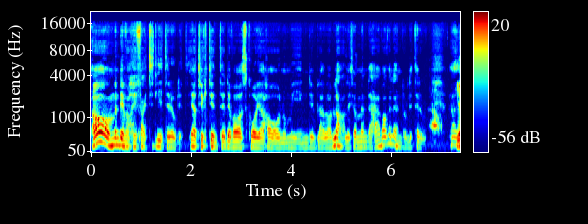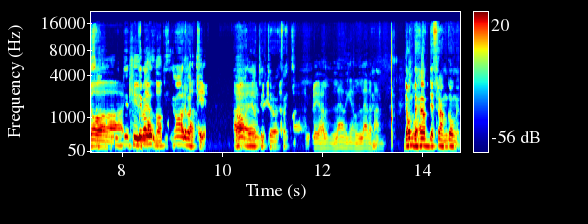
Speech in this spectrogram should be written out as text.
ja, men det var ju faktiskt lite roligt. Jag tyckte inte det var skoj att ha honom i Indy, bla bla bla. Liksom, men det här var väl ändå lite roligt. Ja, det, kul det var, ändå Ja, det var kul. Ja, jag tyckte det var faktiskt. Real Letterman. De behövde framgången.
